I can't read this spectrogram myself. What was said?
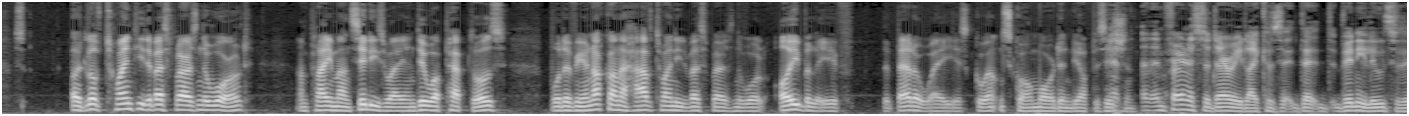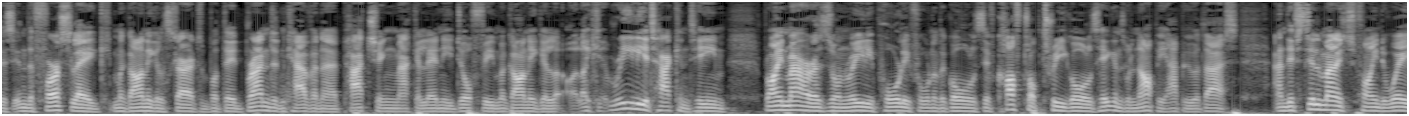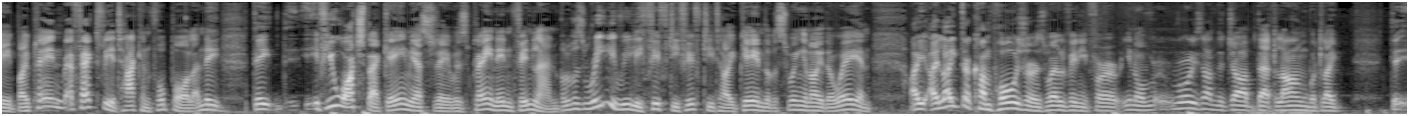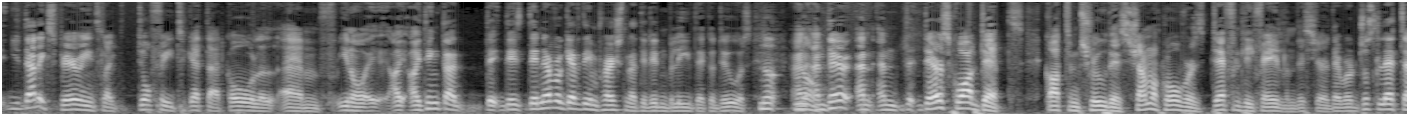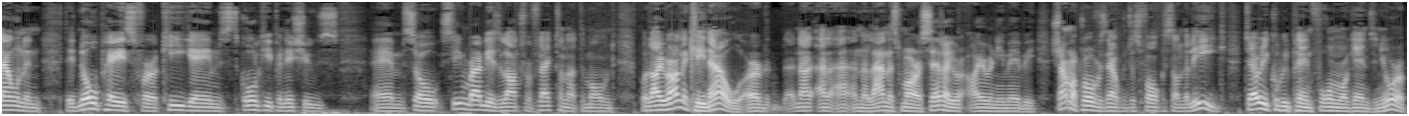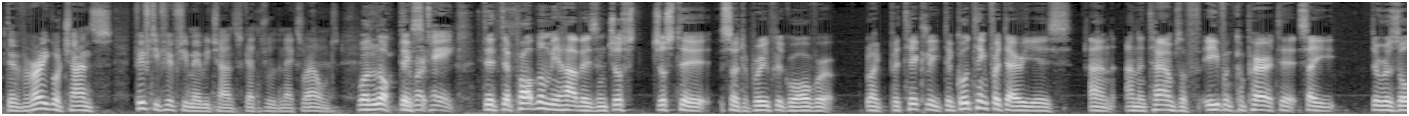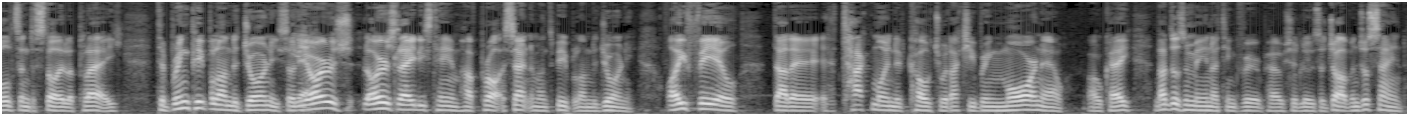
I'd love twenty of the best players in the world and play Man City's way and do what Pep does. But if you're not going to have twenty of the best players in the world, I believe the better way is go out and score more than the opposition. And in fairness to Derry, like because Vinny alludes to this in the first leg, McGonigal started, but they had Brandon Kavanagh, Patching, McEleney, Duffy, McGonigal, uh, like a really attacking team. Brian Maher has done really poorly for one of the goals. They've coughed up three goals. Higgins will not be happy with that, and they've still managed to find a way by playing effectively attacking football. And they, they, if you watched that game yesterday, it was playing in Finland, but it was really, really 50-50 type game that was swinging either way. And I, I like their composure as well, Vinny. For you know, Rory's not in the job that long, but like the, that experience, like Duffy, to get that goal, um, you know, I, I think that they, they they never gave the impression that they didn't believe they could do it. No, and, no. and their and and th- their squad depth got them through this. Shamrock Rovers definitely failed them this year. They were just let down and they had no pace for key games, goalkeeping issues. Um, so Stephen Bradley has a lot to reflect on at the moment. But ironically now, or and, and Alanis Morris said irony maybe, Shamrock Rovers now can just focus on the league. Derry could be playing four more games in Europe. They have a very good chance, 50-50 maybe chance of getting through the next round. Well, look, Give or take. The the problem you have is, and just just to sort of briefly go over, like particularly the good thing for Derry is, and and in terms of even compared to say the results and the style of play, to bring people on the journey. So the Yeah. Irish the Irish ladies team have brought a certain amount of people on the journey. I feel that a attack minded coach would actually bring more now. Okay, and that doesn't mean I think Vera Powell should lose a job. I'm just saying.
